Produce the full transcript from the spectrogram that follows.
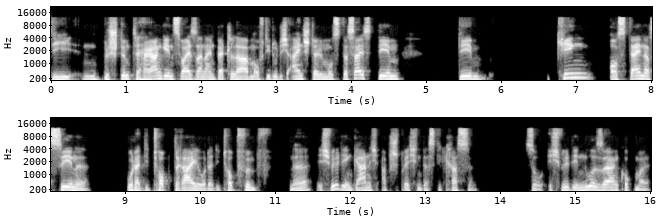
die eine bestimmte Herangehensweise an ein Battle haben, auf die du dich einstellen musst. Das heißt, dem, dem King aus deiner Szene oder die Top 3 oder die Top 5, ne, ich will denen gar nicht absprechen, dass die krass sind. So, ich will denen nur sagen, guck mal,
